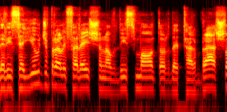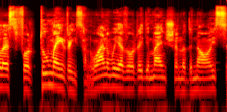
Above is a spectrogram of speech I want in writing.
there is a huge proliferation of these motors that are brushless for two main reasons. One, we have already mentioned the noise.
